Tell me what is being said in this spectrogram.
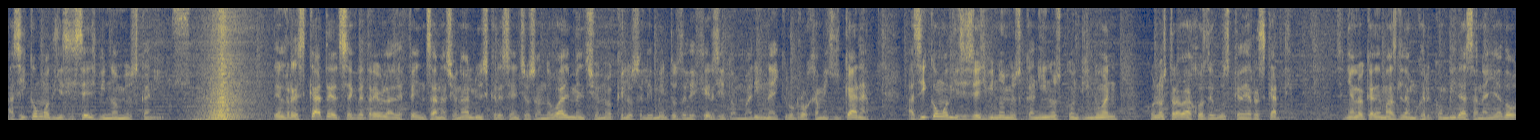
así como 16 binomios caninos. Del rescate, el secretario de la Defensa Nacional, Luis Crescencio Sandoval, mencionó que los elementos del Ejército, Marina y Cruz Roja Mexicana, así como 16 binomios caninos, continúan con los trabajos de búsqueda y rescate. Señaló que además de la mujer con vida se han hallado,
